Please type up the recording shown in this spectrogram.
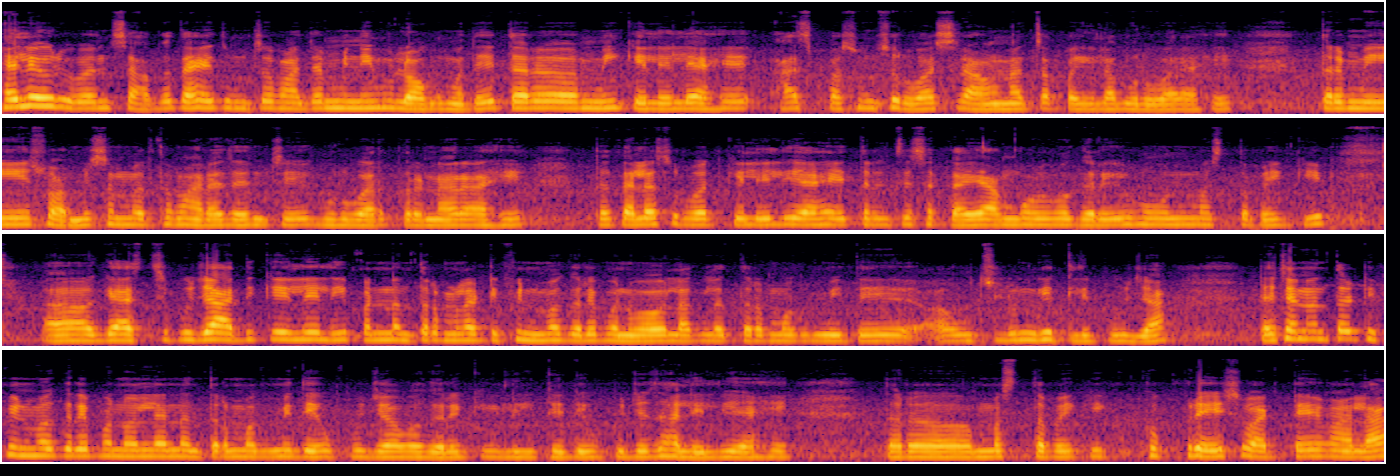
हॅलो एवरीवन स्वागत आहे तुमचं माझ्या मिनी व्लॉगमध्ये तर मी केलेले आहे आजपासून सुरुवात श्रावणाचा पहिला गुरुवार आहे. तर मी स्वामी समर्थ महाराजांचे गुरुवार करणार आहे. तर त्याला सुरुवात केलेली आहे. तर इथे सकाळी आंघोळ वगैरे होऊन मस्तपैकी गॅसची पूजा आधी केलेली पण नंतर मला टिफिन वगैरे बनवावं लागलं तर मग मी ते उचलून घेतली पूजा. त्याच्यानंतर टिफिन वगैरे बनवल्यानंतर मग मी देवपूजा वगैरे केली. इथे देवपूजा झालेली आहे. तर मस्तपैकी खूप फ्रेश वाटते मला.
